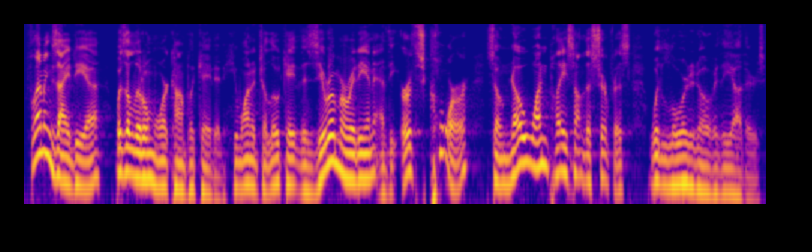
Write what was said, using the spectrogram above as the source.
Fleming's idea was a little more complicated. He wanted to locate the zero meridian at the Earth's core so no one place on the surface would lord it over the others.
